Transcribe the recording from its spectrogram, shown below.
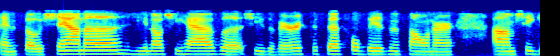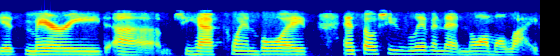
And so Shanna, you know, she has a she's a very successful business owner. Um, she gets married, um, she has twin boys, and so she's living that normal life,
